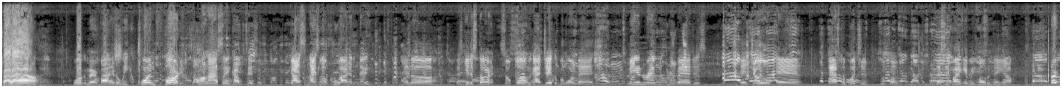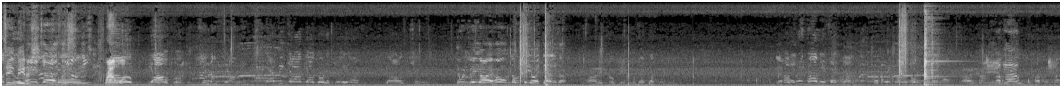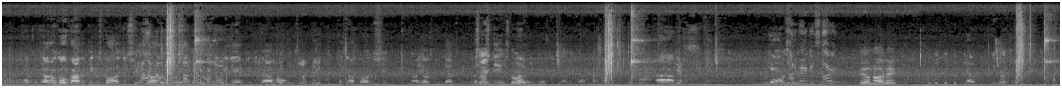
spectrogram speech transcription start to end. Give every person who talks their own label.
Speaker 1: Ta-da!
Speaker 2: Welcome everybody to week 140. It's online slinging competition. Got us a nice little crew out here today. And uh let's get it started. So far we got Jacob with one badge, me and Ray with three badges, and Joe and Master Butcher with four. Let's see if I can get me four today, y'all. 13 meters, round one.
Speaker 3: Y'all, don't film me. Every time y'all go to play her, y'all chill.
Speaker 4: Then we pay y'all at home, no we pay y'all at Dallas, huh?
Speaker 3: That definitely My friend called me and said, my friend called me and said, my friend called me
Speaker 4: Y'all don't go robbing people's cars and shit. Y'all
Speaker 5: know,
Speaker 4: do.
Speaker 5: I know y'all
Speaker 4: Making
Speaker 5: do. I know.
Speaker 4: Louisiana people drive home, taking our cars and shit. No, y'all Dallas people like
Speaker 1: Say,
Speaker 4: steal.
Speaker 1: you started?
Speaker 3: Um,
Speaker 4: Yes.
Speaker 3: yeah,
Speaker 5: Not a very good start.
Speaker 1: Hell no, it ain't.
Speaker 3: no.
Speaker 1: You got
